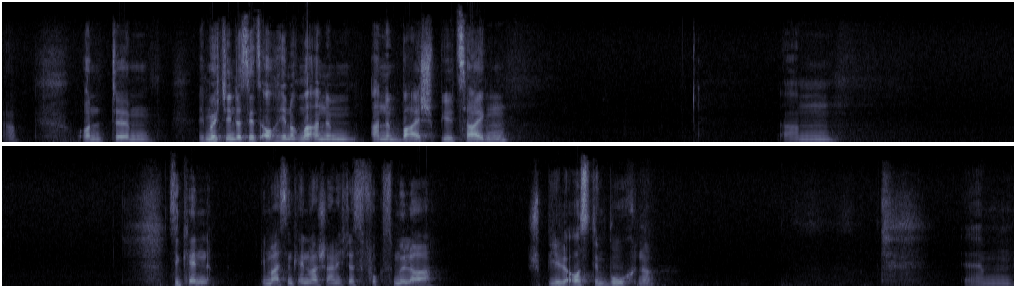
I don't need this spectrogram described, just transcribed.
Ja? Und ähm, ich möchte Ihnen das jetzt auch hier nochmal an einem, an einem Beispiel zeigen. Ähm Sie kennen, die meisten kennen wahrscheinlich das Fuchs-Müller-Spiel aus dem Buch. Ne? Ähm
